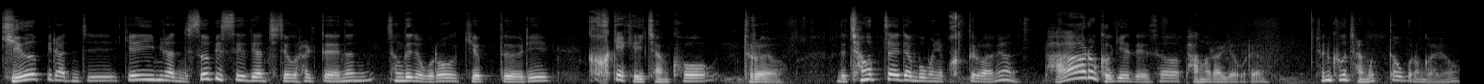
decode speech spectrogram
기업이라든지 게임이라든지 서비스에 대한 지적을 할 때는 상대적으로 기업들이 크게 개의치 않고 들어요. 근데 창업자에 대한 부분이 확 들어가면 바로 거기에 대해서 방어를 하려고 그래요. 저는 그건 잘못됐다고 보는 거예요.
